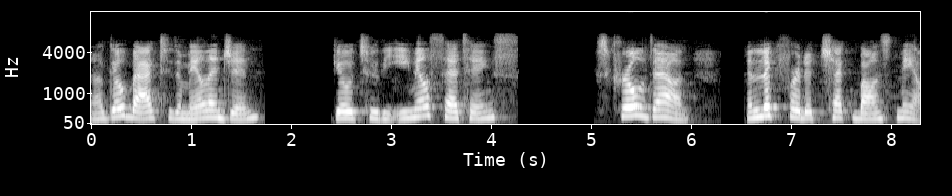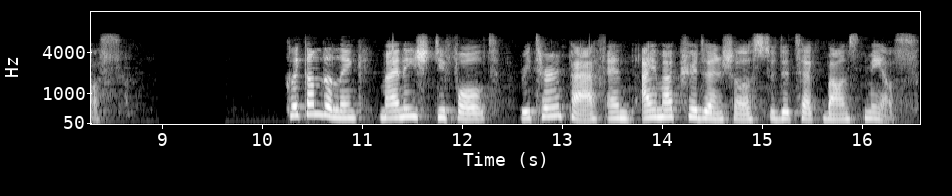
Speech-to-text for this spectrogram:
Now go back to the mail engine, go to the email settings, scroll down, and look for the check bounced mails. Click on the link Manage Default Return Path and IMAP credentials to detect bounced mails.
